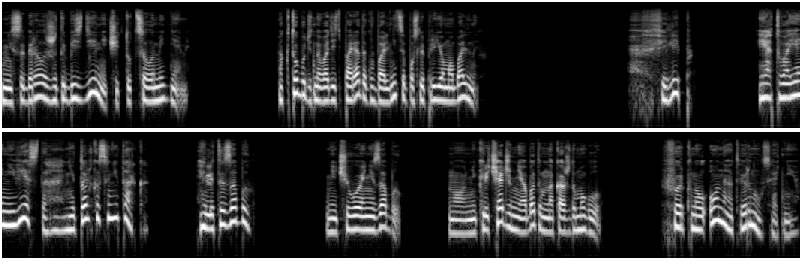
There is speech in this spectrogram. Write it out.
Не собиралась же ты бездельничать тут целыми днями. А кто будет наводить порядок в больнице после приема больных? Филипп, я твоя невеста, а не только санитарка. Или ты забыл? Ничего я не забыл. Но не кричать же мне об этом на каждом углу. Фыркнул он и отвернулся от нее.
